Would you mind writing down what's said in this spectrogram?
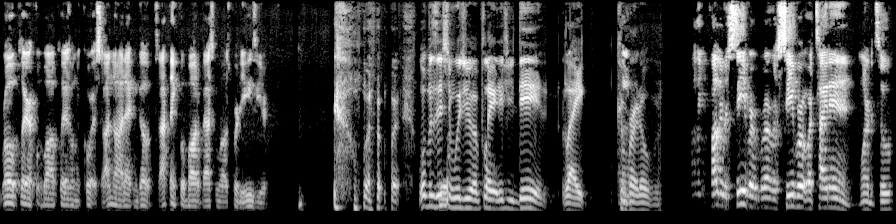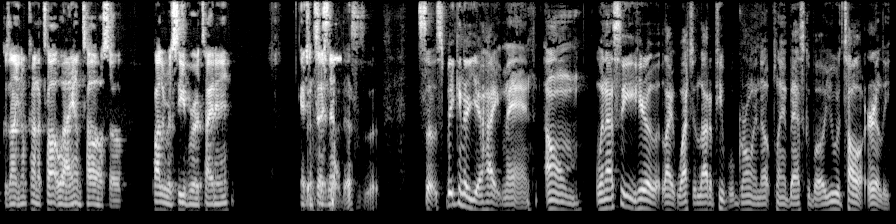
role player football players on the court, so I know how that can go. So I think football to basketball is pretty easier. what, position would you have played if you did like convert over? Probably, probably receiver, bro, receiver or tight end, one of the two. Because I'm kind of tall. Well, I am tall, so probably receiver or tight end. Catching That's what's up. touchdowns. That's what's up. So speaking of your height, man, um, when I see here, like watch a lot of people growing up playing basketball, you were tall early.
